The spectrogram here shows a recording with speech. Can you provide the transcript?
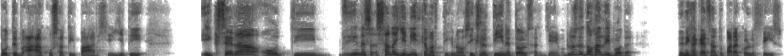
πότε α- άκουσα ότι υπάρχει, γιατί ήξερα ότι είναι σα- σαν να γεννήθηκα με αυτή τη γνώση. Ήξερα τι είναι το All-Star Game. Απλώς δεν το είχα δει ποτέ. Δεν είχα κάτι να το παρακολουθήσω.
